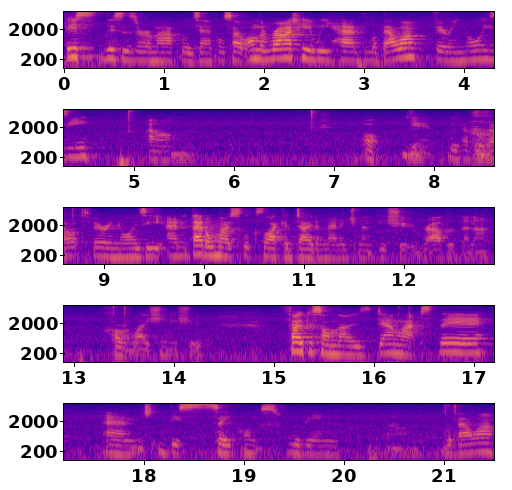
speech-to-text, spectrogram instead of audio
this, this is a remarkable example. So on the right here we have Labella, very noisy. Um, oh, yeah, we have Labella, it's very noisy. And that almost looks like a data management issue rather than a correlation issue. Focus on those downlaps there and this sequence within um, Labella.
